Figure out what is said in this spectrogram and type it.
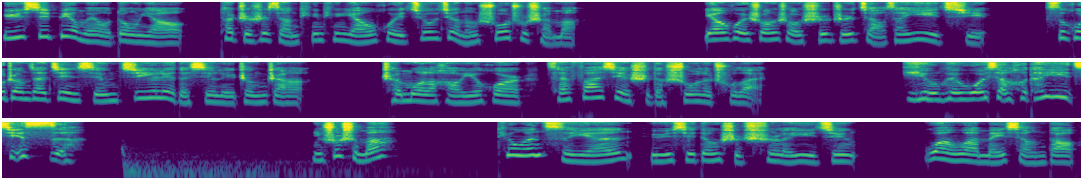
于西并没有动摇，他只是想听听杨慧究竟能说出什么。杨慧双手食指搅在一起，似乎正在进行激烈的心理挣扎，沉默了好一会儿，才发泄似的说了出来：“因为我想和他一起死。”你说什么？听闻此言，于西登时吃了一惊，万万没想到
